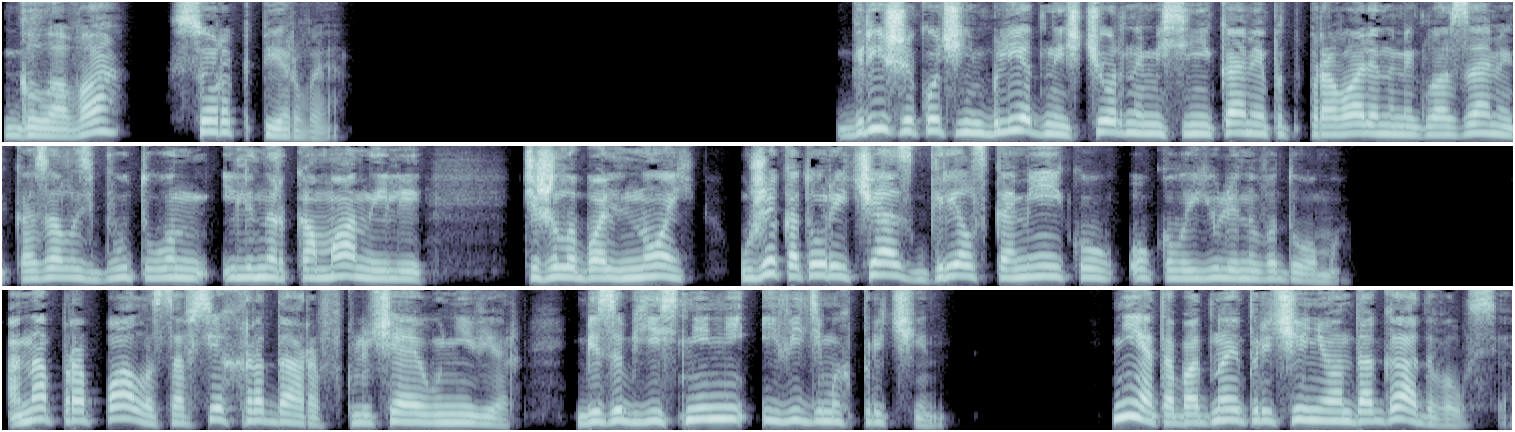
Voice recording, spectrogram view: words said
Глава 41. Гришек очень бледный, с черными синяками под проваленными глазами. Казалось, будто он или наркоман, или тяжелобольной, уже который час грел скамейку около Юлиного дома. Она пропала со всех радаров, включая универ, без объяснений и видимых причин. Нет, об одной причине он догадывался.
